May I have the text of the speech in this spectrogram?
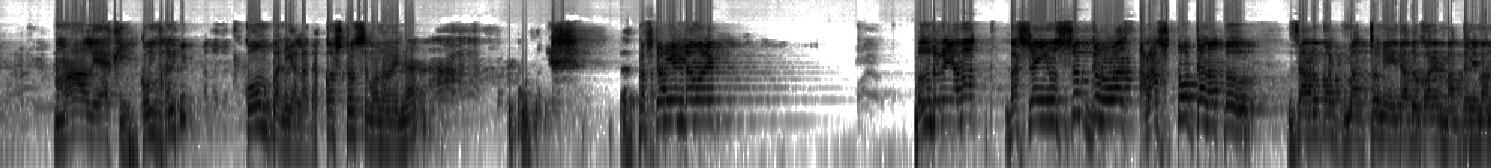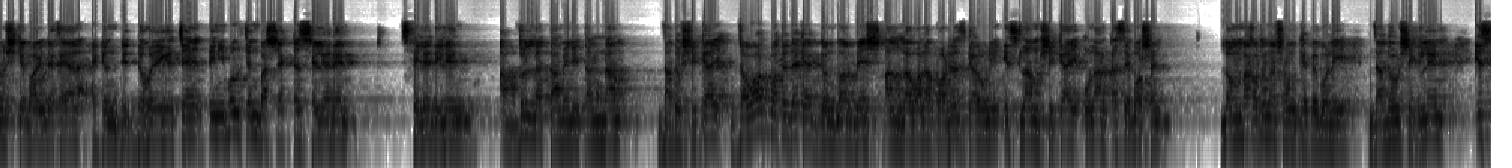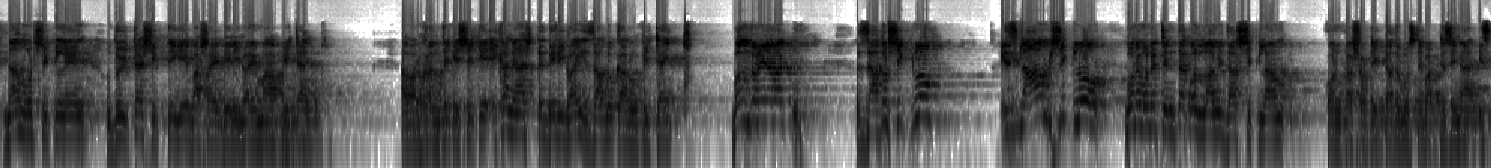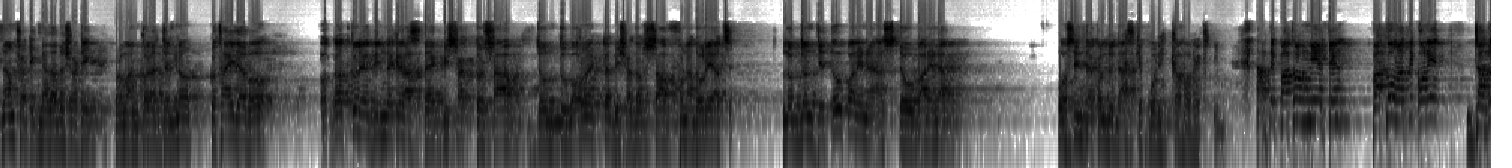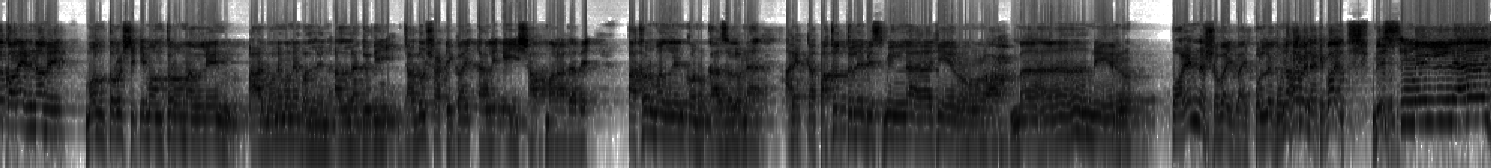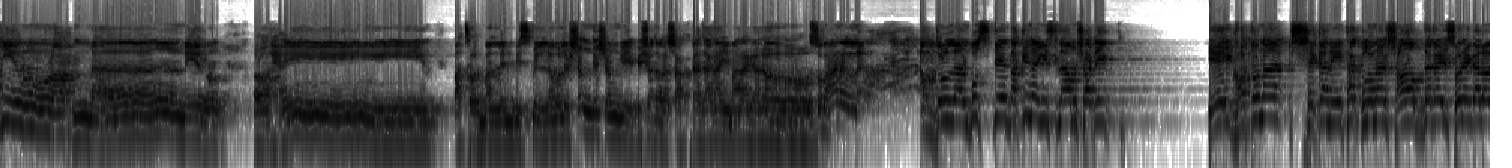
মাল একই, কোম্পানি? কোম্পানি আলাদা। কষ্ট হচ্ছে মনে হয় না? কষ্ট নিয়েন না মনে। বন্ধুরে আমার ইউসুফ জুনওয়াজ রাষ্ট্র চালাতো জাদুকর মাধ্যমে, জাদুকরের মাধ্যমে মানুষকে ভয় দেখায় একজন বৃদ্ধ হয়ে গেছে। তিনি বলছেন, বাদশাহ, একটা ছেলে দেন। ছেলে দিলেন আব্দুল্লাহ তামিলি তার নাম জাদু শিখায় যাওয়ার পথে দেখে একজন দরবেশ আল্লাহওয়ালা পরহেজগার, উনি ইসলাম শিখায় ওনার কাছে বসেন। লম্বা ঘটনা সংক্ষেপে বলি, জাদু শিখলেন, ইসলামও শিখলেন, দুইটা শিখতে গিয়ে বাসায় দেরি হয়, মা পিটায়। আবার ওখান থেকে শিখে এখানে আসতে দেরি হয়, জাদু কারু পিটাই বন্ধুরে আমার, জাদু শিখলো, ইসলাম শিখলো, মনে মনে চিন্তা করল, আমি যা শিখলাম কোনটা সঠিক তা তো বুঝতে পারতেছি না। ইসলাম সঠিক না জাদু সঠিক প্রমাণ করার জন্য কোথায় যাব? হঠাৎ করে একদিন দেখে রাস্তায় এক বিষাক্ত সাপ, জন্তু, বড় একটা বিষাদর সাপ ফোনা ধরে আছে। লোকজন যেতেও পারে না, আসতেও পারে না। ও চিন্তা করল আজকে পরীক্ষা হবে হাতে পাথর নিয়েছেন, পাথর হাতে করে জাদু জাদুকরের নামে মন্ত্র শিখে মন্ত্র মানলেন। আর মনে মনে বললেন, আল্লাহ যদি জাদু সঠিক হয়, তাহলে এই সাপ মারা যাবে। পাথর মানলেন, কোনো কাজ হলো না। আরেকটা পাথর তুলে বিসমিল্লাহির রহমানির পড়েন না সবাই ভাই, পড়লে গুণা হবে নাকি? পড়েন। বিসমিল্লাহির রহমানির রহিম পাথর মারলেন বিসমিল্লা বলে সঙ্গে সঙ্গে বিষদারা সাতটা জায়গায় মারা গেল। সোভান আবদুল্লাহ বুঝতে বাকি নাই ইসলাম সঠিক। এই ঘটনা সেখানেই থাকল না, সব জায়গায় সরে গেল।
